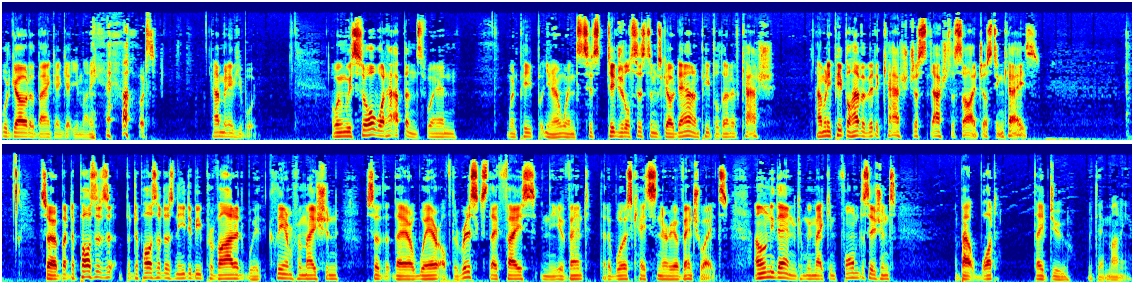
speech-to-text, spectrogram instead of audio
would go to the bank and get your money out? How many of you would? I mean, we saw what happens when when people, you know, when digital systems go down and people don't have cash. How many people have a bit of cash just stashed aside just in case? So, but depositors, but depositors need to be provided with clear information so that they are aware of the risks they face in the event that a worst case scenario eventuates. Only then can we make informed decisions about what they do with their money.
